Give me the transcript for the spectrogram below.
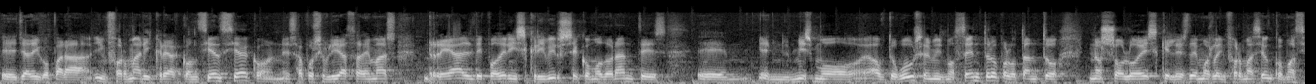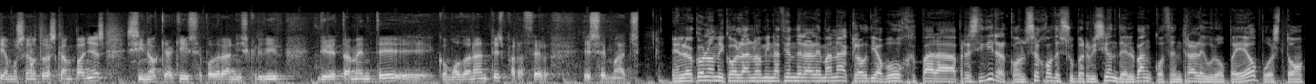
eh, ya digo, para informar y crear conciencia con esa posibilidad además real de poder inscribirse como donantes eh, en el mismo autobús, en el mismo centro. Por lo tanto, no solo es que les demos la información como hacíamos en otras campañas, sino que aquí se podrán inscribir directamente eh, como donantes para hacer ese match. En lo económico, la nominación de la alemana Claudia Buch para presidir el Consejo de Supervisión del Banco Central Europeo, puesto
